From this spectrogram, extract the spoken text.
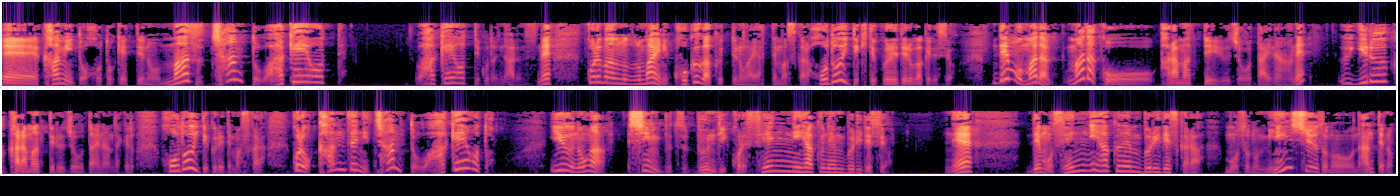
えー、神と仏っていうのをまずちゃんと分けようって。分けようってことになるんですね。これもあの前に国学っていうのがやってますから、ほどいてきてくれてるわけですよ。でもまだ、まだこう、絡まっている状態なのね。ゆるーく絡まってる状態なんだけど、ほどいてくれてますから、これを完全にちゃんと分けようと。いうのが、神仏分離。これ1200年ぶりですよ。ね。でも1200年ぶりですから、もうその民衆、その、なんていうの、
